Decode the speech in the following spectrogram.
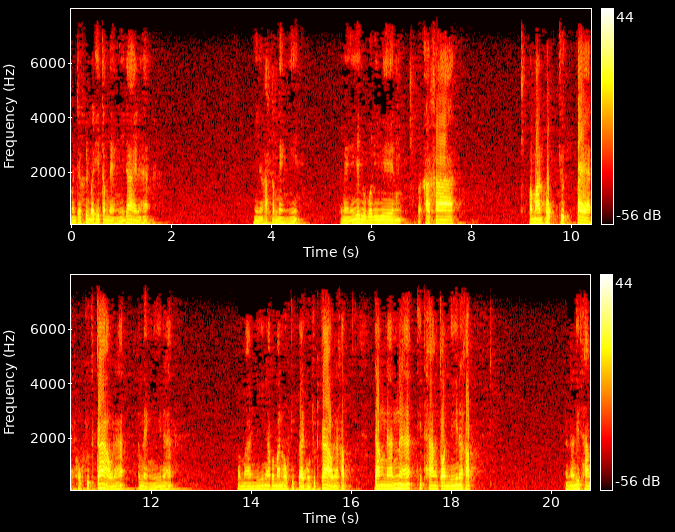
มันจะขึ้นไปที่ตำแหน่งนี้ได้นะฮะ นี่นะครับตำแหน่งนี้ตำแหน่งนี้จะอยู่บริเวณราคา ประมาณ 6.8 6.9 นะฮะตำแหน่งนี้นะฮะประมาณนี้นะประมาณ 6.8 6.9 นะครับ ดังนั้นนะฮะทิศทางตอนนี้นะครับ ดังนั้นทิศทาง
